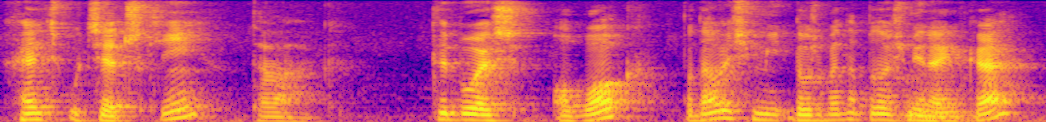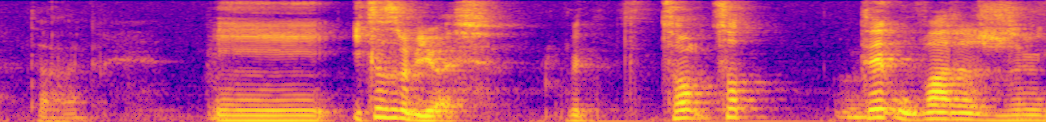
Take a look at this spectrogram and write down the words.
chęć ucieczki. Tak, Ty byłeś obok, podałeś mi, dobrze pamiętam, podałeś mi rękę. tak. I, I co zrobiłeś? Co, co ty uważasz, że mi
